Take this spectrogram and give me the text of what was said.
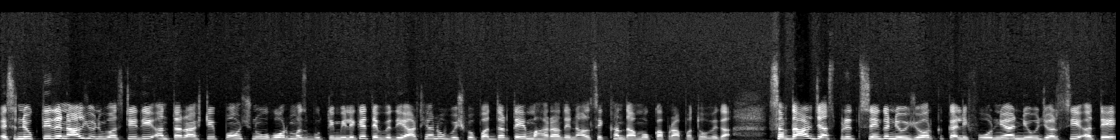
ਇਸ ਨਿਯੁਕਤੀ ਦੇ ਨਾਲ ਯੂਨੀਵਰਸਿਟੀ ਦੀ ਅੰਤਰਰਾਸ਼ਟਰੀ ਪਹੁੰਚ ਨੂੰ ਹੋਰ ਮਜ਼ਬੂਤੀ ਮਿਲੇਗੀ ਤੇ ਵਿਦਿਆਰਥੀਆਂ ਨੂੰ ਵਿਸ਼ਵ ਪੱਧਰ ਤੇ ਮਾਹਰਾਂ ਦੇ ਨਾਲ ਸਿੱਖਣ ਦਾ ਮੌਕਾ ਪ੍ਰਾਪਤ ਹੋਵੇਗਾ। Sardar Jaspreet Singh New York California, New Jersey ਅਤੇ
